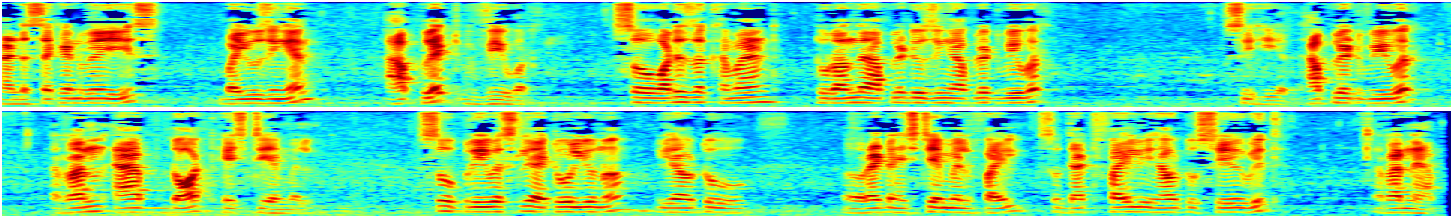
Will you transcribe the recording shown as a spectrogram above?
And the second way is by using an applet viewer. So what is the command to run the applet using applet viewer? See here applet viewer run app.html so previously I told you now you have to uh, write an HTML file. So that file you have to save with run app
